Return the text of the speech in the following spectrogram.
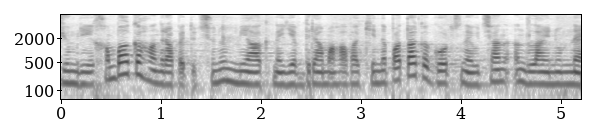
Գյումրիի խմբակը հանրապետությունում միակն է եւ դրամահավաքի նպատակը գործնեության ընդլայնումն է։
